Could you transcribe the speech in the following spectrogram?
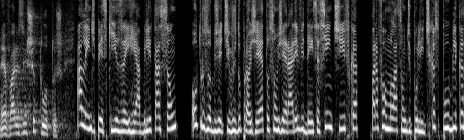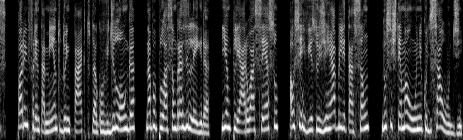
né, vários institutos. Além de pesquisa e reabilitação, Outros objetivos do projeto são gerar evidência científica para a formulação de políticas públicas para o enfrentamento do impacto da Covid longa na população brasileira e ampliar o acesso aos serviços de reabilitação do Sistema Único de Saúde.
